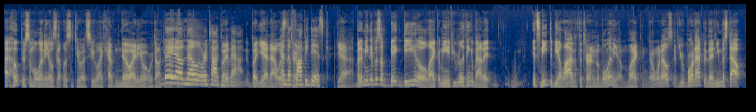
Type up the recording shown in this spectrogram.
I hope there's some millennials that listen to us who like have no idea what we're talking they about. They don't know what we're talking But, about. but yeah, that was And the, turn- floppy disk. Yeah, but I mean, it was a big deal. Like, I mean, if you really think about it, it's neat to be alive at the turn of the millennium. Like, no one else. If you were born after then, you missed out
